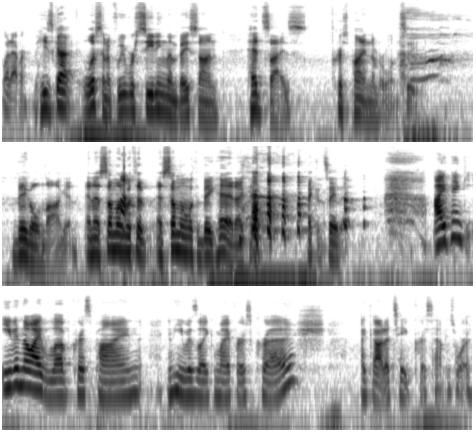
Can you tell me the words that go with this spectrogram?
Whatever. He's got listen, if we were seating them based on head size, Chris Pine number one seat. big old noggin. And as someone with a as someone with a big head, I can I can say that. I think even though I love Chris Pine and he was like my first crush, I gotta take Chris Hemsworth.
